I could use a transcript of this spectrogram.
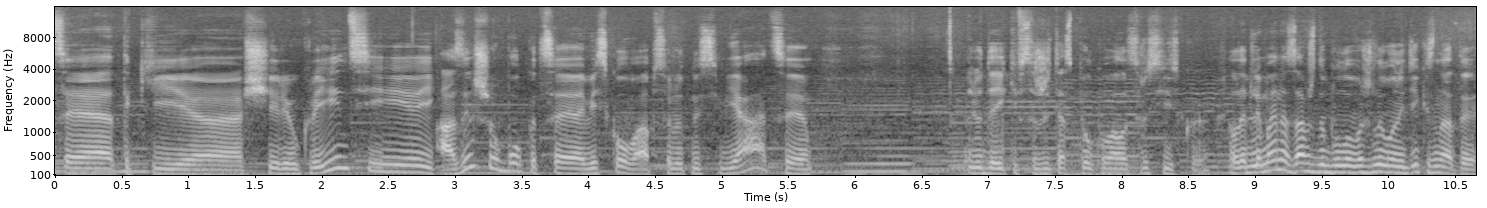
це такі е, щирі українці. А з іншого боку, це військова абсолютно сім'я. Це люди, які все життя спілкувалися російською. Але для мене завжди було важливо не тільки знати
